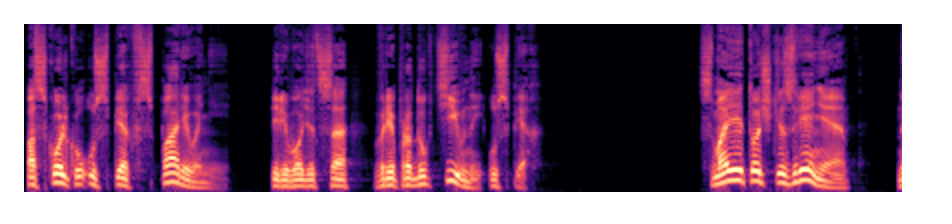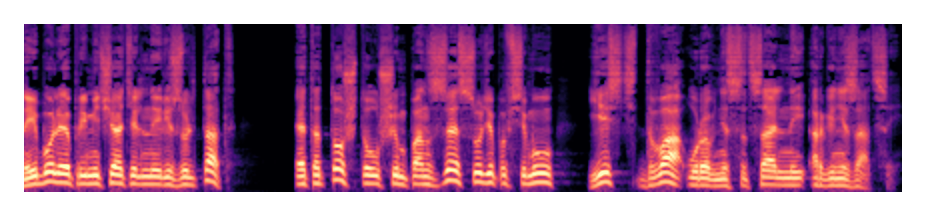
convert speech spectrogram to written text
поскольку успех в спаривании переводится в репродуктивный успех. С моей точки зрения, наиболее примечательный результат это то, что у шимпанзе, судя по всему, есть два уровня социальной организации.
